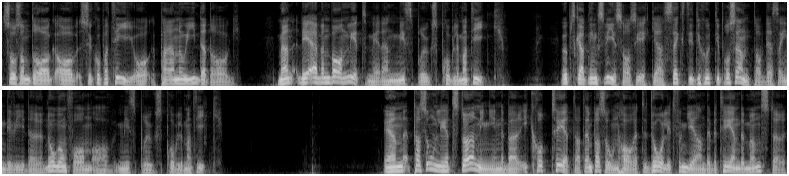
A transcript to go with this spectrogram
såsom drag av psykopati och paranoida drag. Men det är även vanligt med en missbruksproblematik. Uppskattningsvis har cirka 60-70% av dessa individer någon form av missbruksproblematik. En personlighetsstörning innebär i korthet att en person har ett dåligt fungerande beteendemönster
